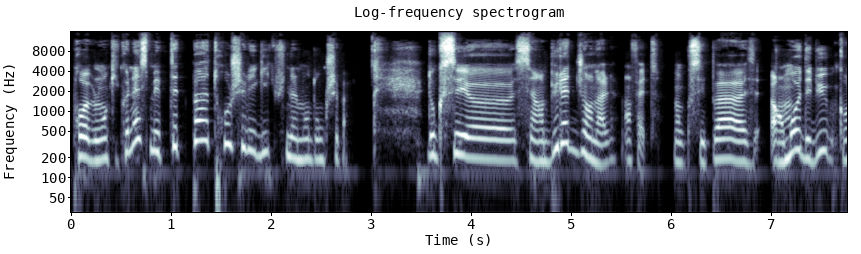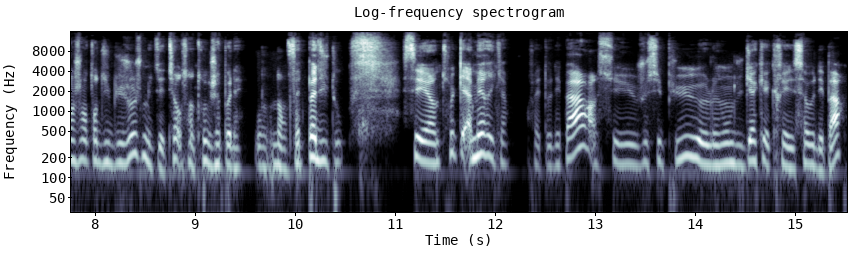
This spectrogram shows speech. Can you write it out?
probablement qui connaissent, mais peut-être pas trop chez les geeks finalement, donc je sais pas. Donc c'est euh, c'est un bullet journal en fait. Donc c'est pas. Alors moi au début quand j'ai entendu Bujo, je me disais tiens c'est un truc japonais. Non en fait pas du tout. C'est un truc américain en fait au départ. C'est je sais plus euh, le nom du gars qui a créé ça au départ.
